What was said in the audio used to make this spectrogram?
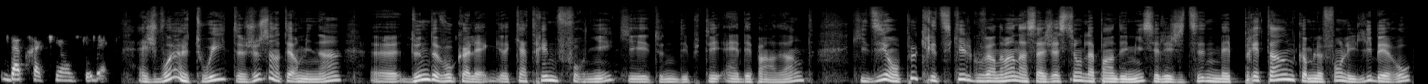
d'attraction du Québec. Et je vois un tweet, juste en terminant, euh, d'une de vos collègues, Catherine Fournier, qui est une députée indépendante, qui dit On peut critiquer le gouvernement dans sa gestion de la pandémie, c'est légitime, mais prétendre, comme le font les libéraux,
